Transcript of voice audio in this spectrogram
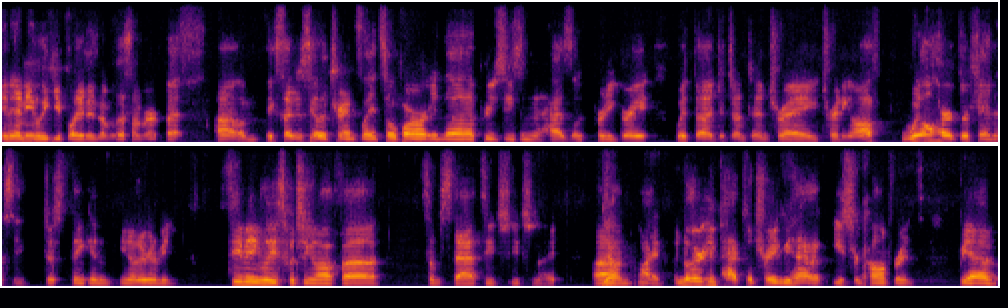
in any league he played in over the summer. But um, excited to see how that translates. So far in the preseason, it has looked pretty great with uh, Dejounte and Trey trading off. Will hurt their fantasy. Just thinking, you know, they're going to be seemingly switching off uh, some stats each each night. Um, yep. All right, another impactful trade we have Eastern Conference. We have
